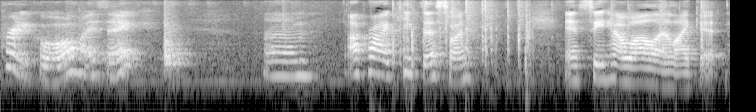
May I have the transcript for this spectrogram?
pretty cool, I think. Um, I'll probably keep this one and see how well I like it.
